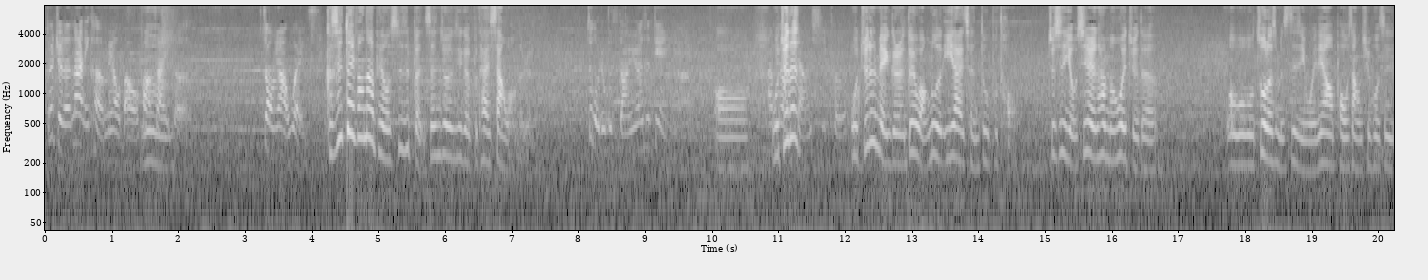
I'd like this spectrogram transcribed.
就觉得那你可能没有把我放在一个。重要位置，可是对方那个朋友是不是本身就是一个不太上网的人？这个我就不知道，因为是电影啊。哦，我觉得，我觉得每个人对网络的依赖程度不同，就是有些人他们会觉得，我我我做了什么事情，我一定要 PO 上去，或是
